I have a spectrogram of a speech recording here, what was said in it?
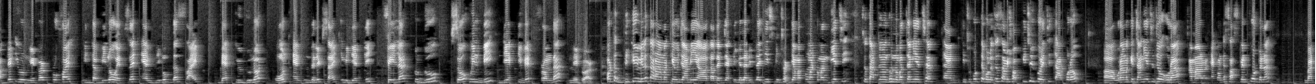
update your network profile with the below website and remove the site that you do not own an invalid site immediately. Failure to do so will be deactivate from the network. অর্থাৎ দ্বিতীয় ইমেলে তারা আমাকে ওই যে আমি তাদের যে একটা ইমেলে রিপ্লাই দিয়ে স্ক্রিনশট দিয়ে আমার প্রমাণ প্রমাণ দিয়েছি। সো তার জন্য ধন্যবাদ জানিয়েছে। অ্যান্ড কিছু করতে বলেছে। সো আমি সবকিছুই করেছি। তারপরেও ওরা আমাকে জানিয়েছে যে ওরা আমার অ্যাকাউন্টটা সাসপেন্ড করবে না বাট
